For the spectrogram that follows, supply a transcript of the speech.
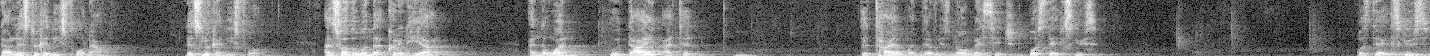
Now let's look at these four. Now, let's look at these four. As for the one that couldn't hear, and the one who died at a the time when there is no message, what's the excuse? What's the excuse?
